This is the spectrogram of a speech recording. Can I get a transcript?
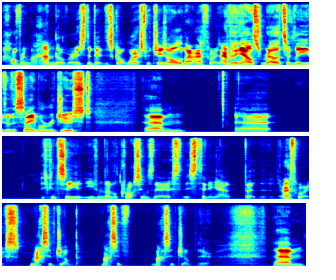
hovering my hand over is the bit that's got worse, which is all about earthworks. Everything else relatively either the same or reduced. Um, uh, you can see even level crossings there is, is thinning out, but earthworks massive jump, massive massive jump there. Um,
